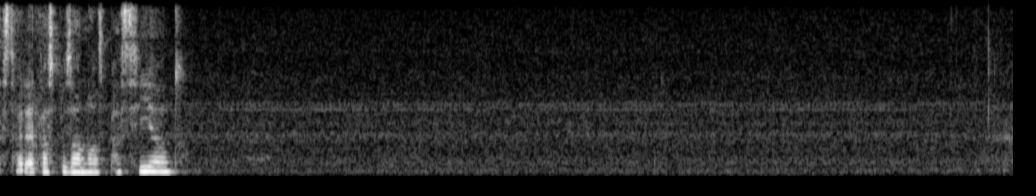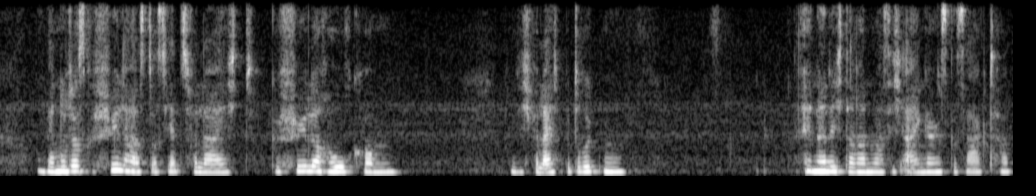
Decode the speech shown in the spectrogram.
Ist heute etwas Besonderes passiert? Wenn du das Gefühl hast, dass jetzt vielleicht Gefühle hochkommen, die dich vielleicht bedrücken, erinnere dich daran, was ich eingangs gesagt habe,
